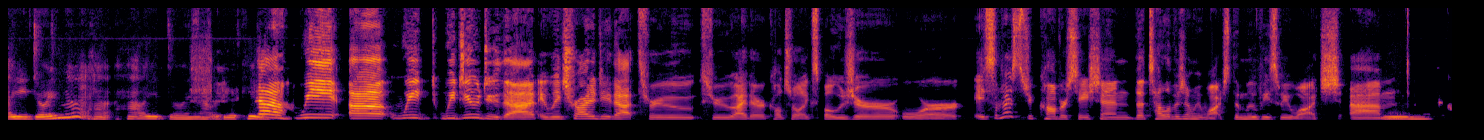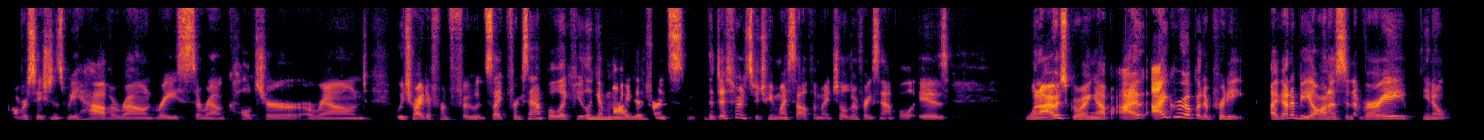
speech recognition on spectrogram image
are you doing that? How, how are you doing that with your kids? Yeah, we uh we we do do that, and we try to do that through through either cultural exposure or sometimes through conversation. The television we watch, the movies we watch, um, mm. the conversations we have around race, around culture, around we try different foods. Like for example, like if you look mm. at my mm. difference, the difference between myself and my children, for example, is when I was growing up, I I grew up at a pretty I got to be honest, in a very, you know,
